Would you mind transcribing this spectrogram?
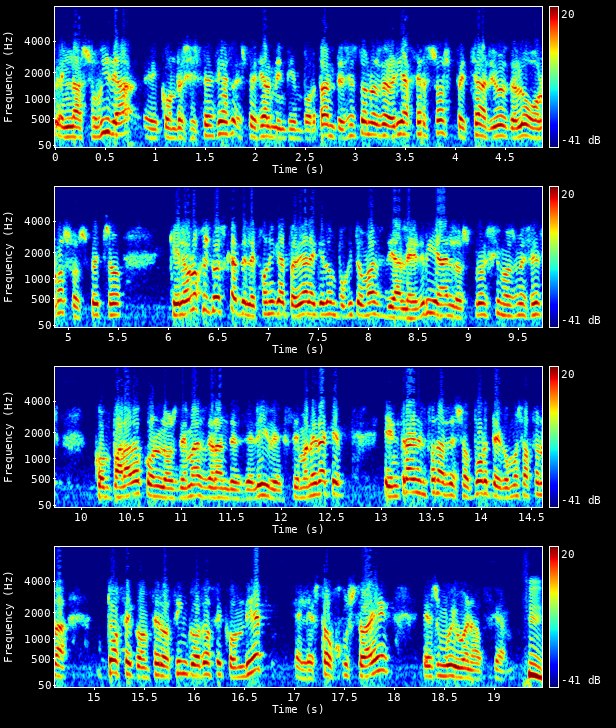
en la subida eh, con resistencias especialmente importantes. Esto nos debería hacer sospechar, yo desde luego lo sospecho, que lo lógico es que a Telefónica todavía le queda un poquito más de alegría en los próximos meses comparado con los demás grandes del IBEX. De manera que entrar en zonas de soporte como esa zona 12,05, 12,10, el stop justo ahí, es muy buena opción. Hmm.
